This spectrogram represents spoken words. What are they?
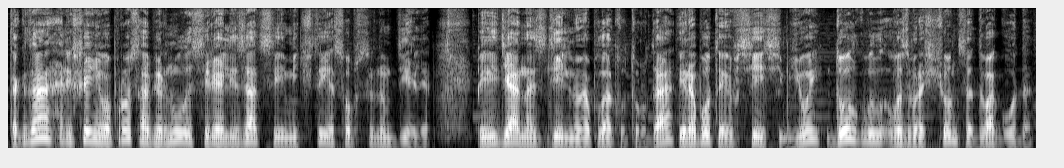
Тогда решение вопроса обернулось реализацией мечты о собственном деле. Перейдя на сдельную оплату труда и работая всей семьей, долг был возвращен за два года.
